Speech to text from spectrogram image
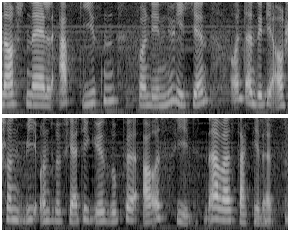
Noch schnell abgießen von den Nüdelchen und dann seht ihr auch schon, wie unsere fertige Suppe aussieht. Na, was sagt ihr dazu?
